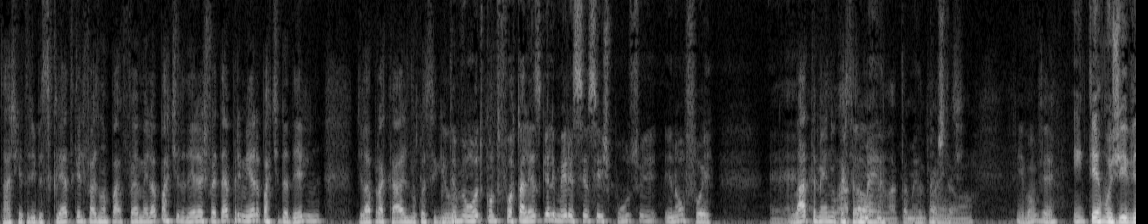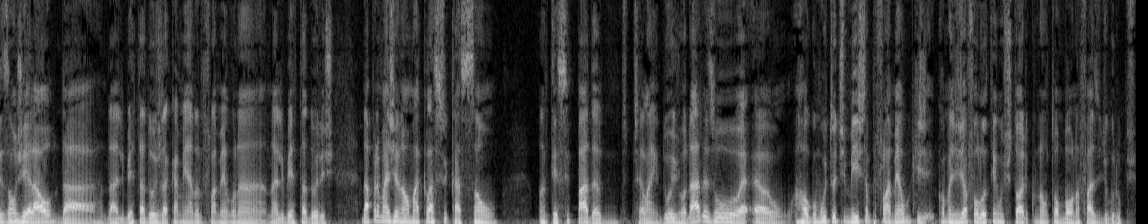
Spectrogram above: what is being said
da rasqueta de bicicleta, que ele faz uma, foi a melhor partida dele, acho que foi até a primeira partida dele, né? De lá pra cá ele não conseguiu. Teve um outro contra o Fortaleza que ele merecia ser expulso e, e não foi. É, Lá também no lá Castelão. Também, né? Lá também Exatamente. no Castelão. Enfim, vamos ver. Em termos de visão geral da, da Libertadores, da caminhada do Flamengo na, na Libertadores, dá pra imaginar uma classificação antecipada, sei lá, em duas rodadas? Ou é, é um- algo muito otimista pro Flamengo que, como a gente já falou, tem um histórico não tão bom na fase de grupos?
